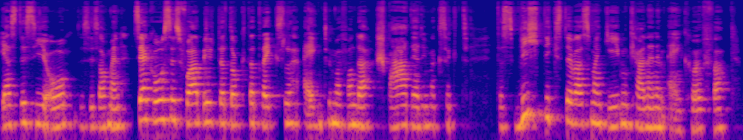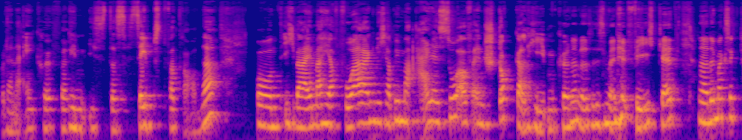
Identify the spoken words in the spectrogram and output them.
erste CEO, das ist auch mein sehr großes Vorbild, der Dr. Drechsel, Eigentümer von der Spar, der hat immer gesagt, das Wichtigste, was man geben kann einem Einkäufer oder einer Einkäuferin, ist das Selbstvertrauen. Ne? Und ich war immer hervorragend, ich habe immer alles so auf einen Stockerl heben können, das ist meine Fähigkeit. Und dann hat er immer gesagt,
